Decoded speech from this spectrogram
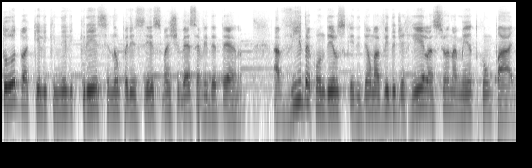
todo aquele que nele cresce não perecesse, mas tivesse a vida eterna. A vida com Deus, querido, é uma vida de relacionamento com o Pai.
